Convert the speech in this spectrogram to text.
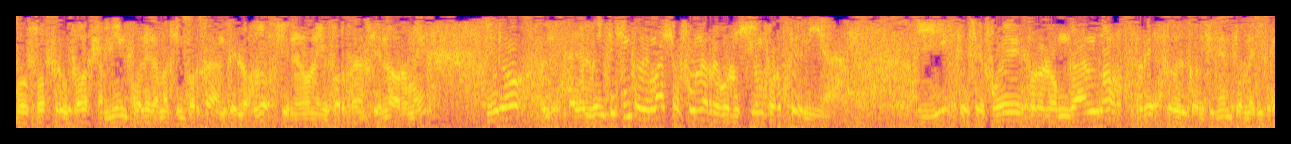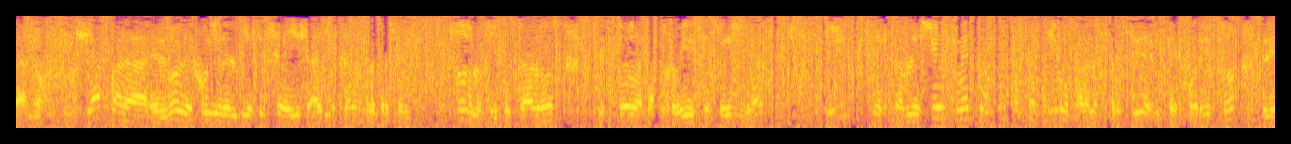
vos, vos preguntabas también cuál era más importante, los dos tienen una importancia enorme, pero el 25 de mayo fue una revolución porteña y que se fue prolongando el resto del continente americano. Ya para el 2 de junio del 16, ahí estaban representados todos los diputados de todas las provincias unidas y se estableció un método representativo para los presidentes. Por eso le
